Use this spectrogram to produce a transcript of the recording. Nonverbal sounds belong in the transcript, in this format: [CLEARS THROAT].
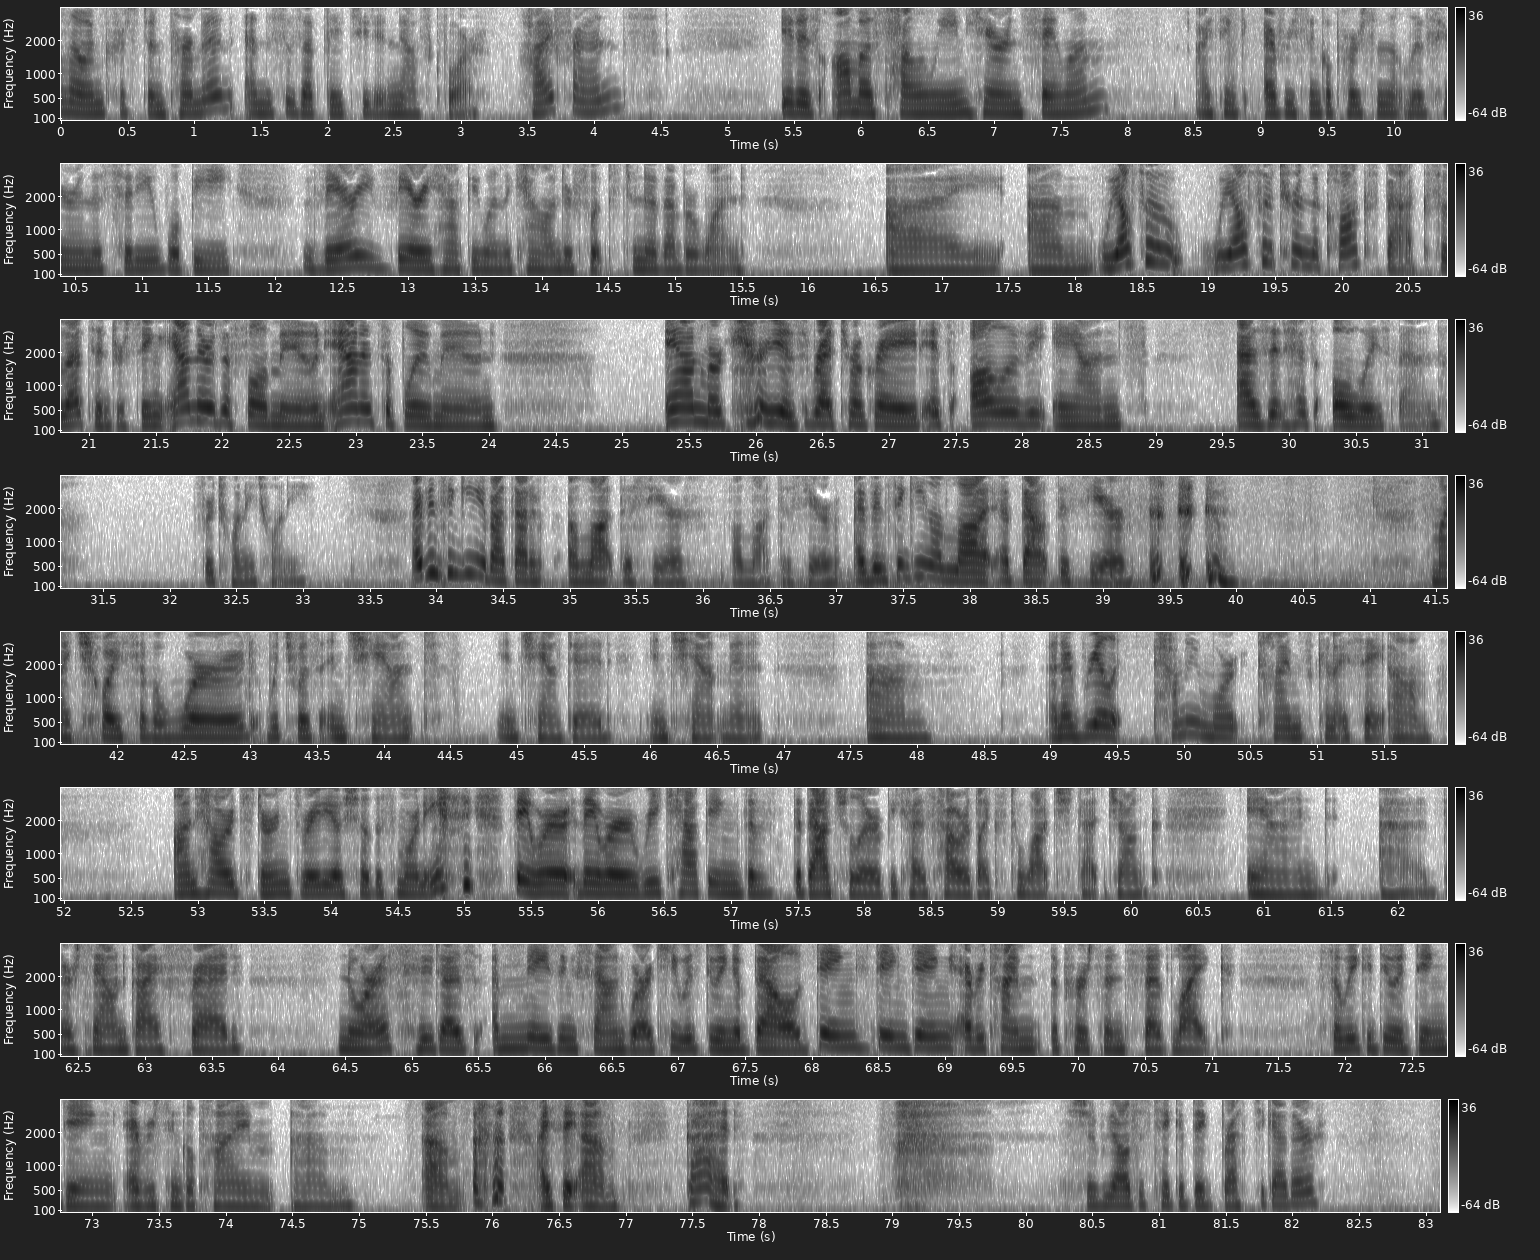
Hello, I'm Kristen Perman, and this is Updates You Didn't Ask For. Hi, friends. It is almost Halloween here in Salem. I think every single person that lives here in this city will be very, very happy when the calendar flips to November 1. I um we also we also turn the clocks back, so that's interesting. And there's a full moon and it's a blue moon. And Mercury [LAUGHS] is retrograde. It's all of the ands as it has always been for 2020. I've been thinking about that a lot this year. A lot this year. I've been thinking a lot about this year. [CLEARS THROAT] My choice of a word, which was enchant, enchanted, enchantment. Um, and I really, how many more times can I say um? On Howard Stern's radio show this morning, [LAUGHS] they were they were recapping the the Bachelor because Howard likes to watch that junk, and uh, their sound guy Fred Norris, who does amazing sound work, he was doing a bell ding ding ding every time the person said like, so we could do a ding ding every single time. Um, um, [LAUGHS] I say um, God, [SIGHS] should we all just take a big breath together?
